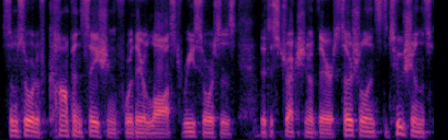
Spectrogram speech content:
some sort of compensation for their lost resources, the destruction of their social institutions,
